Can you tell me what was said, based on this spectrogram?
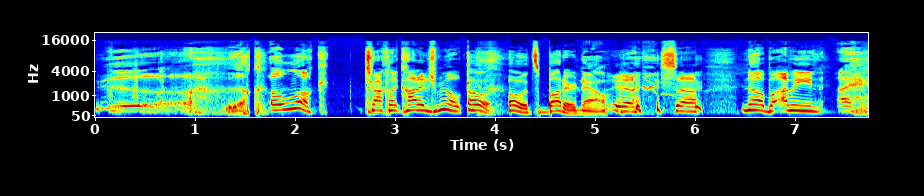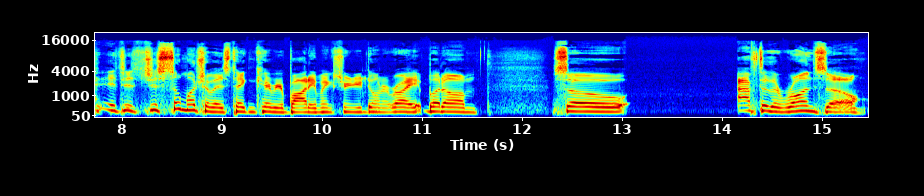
Ugh. Oh look, chocolate cottage milk. Oh, oh, it's butter now. Yeah. So no, but I mean, I, it's just, just so much of it is taking care of your body, making sure you're doing it right. But um, so after the runs, though,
